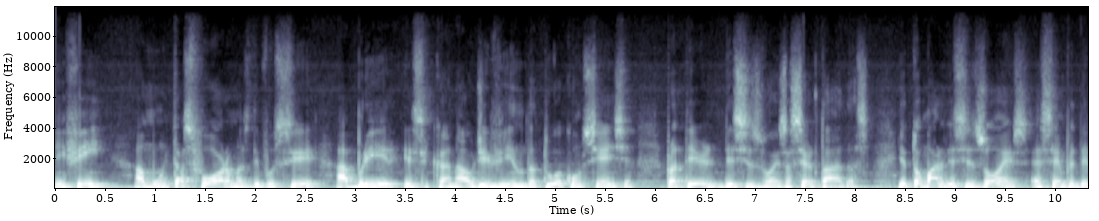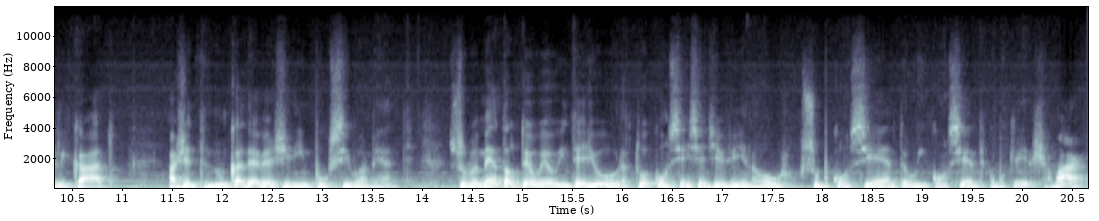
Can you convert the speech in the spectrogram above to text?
enfim, há muitas formas de você abrir esse canal divino da tua consciência para ter decisões acertadas. E tomar decisões é sempre delicado. A gente nunca deve agir impulsivamente. Submeta ao teu eu interior, a tua consciência divina, ou subconsciente, ou inconsciente, como queira chamar,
